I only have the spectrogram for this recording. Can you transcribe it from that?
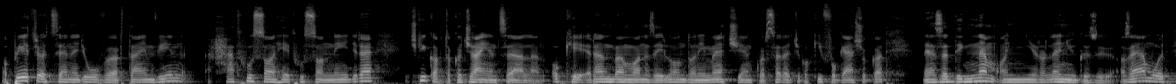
A Patriots ellen egy overtime win, hát 27-24-re, és kikaptak a Giants ellen. Oké, rendben van, ez egy londoni meccs, ilyenkor szeretjük a kifogásokat, de ez eddig nem annyira lenyűgöző. Az elmúlt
